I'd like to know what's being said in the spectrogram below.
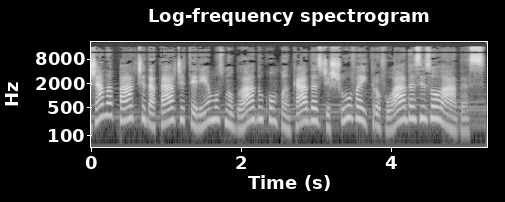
Já na parte da tarde teremos nublado com pancadas de chuva e trovoadas isoladas.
